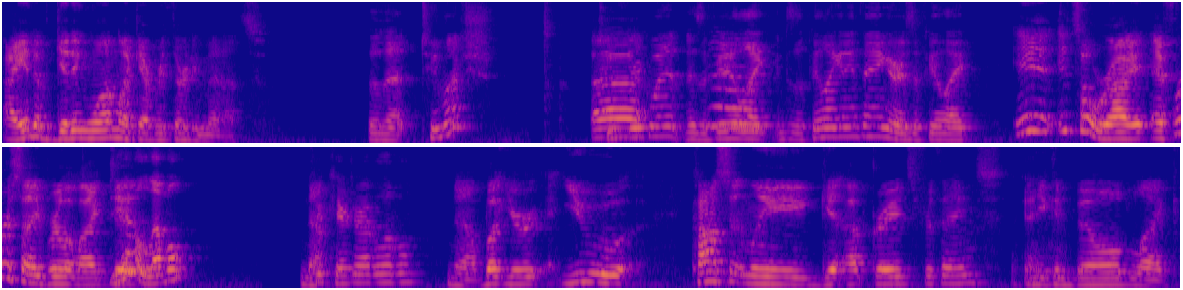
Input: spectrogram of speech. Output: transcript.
I end up getting one like every thirty minutes. So is that too much? Too Uh, frequent? Does it feel no. like does it feel like anything, or does it feel like it, it's all right. At first, I really liked do you have a level? No, your character have a level? no, but you're you constantly get upgrades for things, Okay. and you can build like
